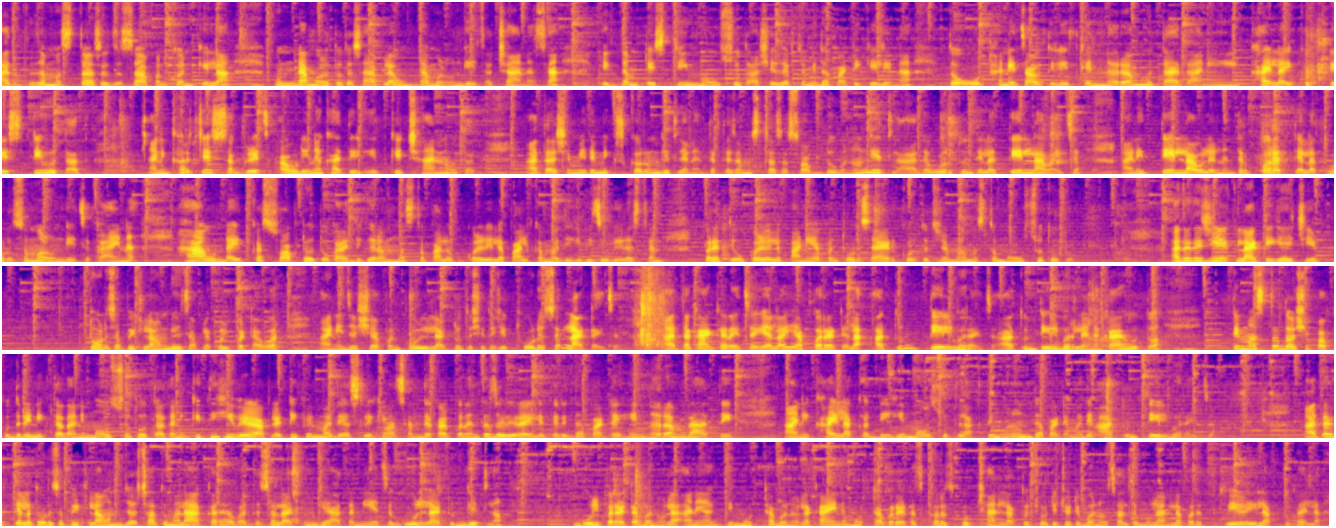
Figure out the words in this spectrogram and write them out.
आता त्याचा मस्त असं जसं आपण कणकेला उंडा मळतो तसा आपला उंडा मळून घ्यायचा. छान असा एकदम टेस्टी मऊसूत असे जर तुम्ही धपाटे केले ना तर ओठाने चावतील इतके नरम होतात आणि खायलाही खूप टेस्टी होतात. आणि घरचे सगळेच आवडीनं खातील इतके छान होतात. आता असे मी ते मिक्स करून घेतल्यानंतर त्याचा मस्त असा सॉफ्ट डो बनवून घेतला. आता वरतून त्याला तेल लावायचं आणि तेल लावल्यानंतर परत त्याला थोडंसं मळून घ्यायचं. काय ना? हा उंडा इतका सॉफ्ट होतो कारण ती गरम मस्त पालक उकळलेल्या पालकामध्येही भिजवलेलं असतं आणि परत ते उकळलेलं पाणी आपण थोडंसं ॲड करतो त्याच्यामुळं मस्त मऊसूत होतो. आता त्याची एक लाटी घ्यायची. थोडंसं पीठ लावून घ्यायचं आपल्या कोलपटावर आणि जशी आपण पोळी लाटतो तशी त्याची थोडंसं लाटायचं. आता काय करायचं याला या पराठ्याला आतून तेल भरायचं. आतून तेल भरल्यानं काय होतं ते मस्त दश पापुद्रे निघतात आणि मऊसूत होतात आणि कितीही वेळ आपल्या टिफिनमध्ये असले किंवा संध्याकाळपर्यंत जरी राहिले तरी धपाटे हे नरम राहते आणि खायला कधीही मऊसूत लागते म्हणून धपाट्यामध्ये आतून तेल भरायचं. आता त्याला थोडंसं पीठ लावून जसा तुम्हाला आकार हवा तसा लाटून घ्या. आता मी याचा गोल लाटून घेतला. गोल पराठा बनवला आणि अगदी मोठा बनवला. काय ना मोठा पराठाच खरंच खूप छान लागतो. छोटे छोटे बनवसाल तर मुलांना परत वेळही लागतो खायला.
